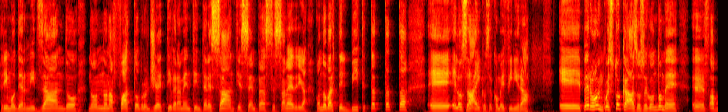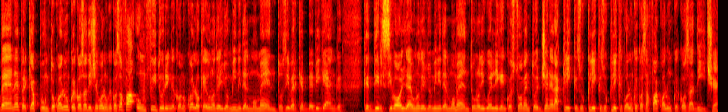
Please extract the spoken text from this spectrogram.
rimodernizzando, non, non ha fatto progetti veramente interessanti, è sempre la stessa metrica. Quando parte il beat, ta, ta, ta, e, e lo sai cosa, come finirà. E però in questo caso, secondo me, eh, fa bene perché appunto qualunque cosa dice, qualunque cosa fa, un featuring con quello che è uno degli omini del momento. Sì, perché Baby Gang, che dir si voglia, è uno degli omini del momento, uno di quelli che in questo momento genera click su click su click, qualunque cosa fa, qualunque cosa dice.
